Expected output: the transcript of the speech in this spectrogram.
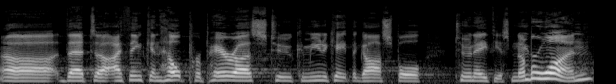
uh, that uh, I think can help prepare us to communicate the gospel to an atheist. Number one,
